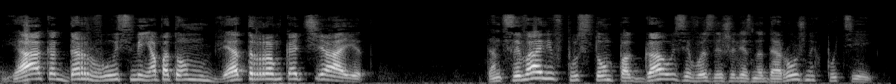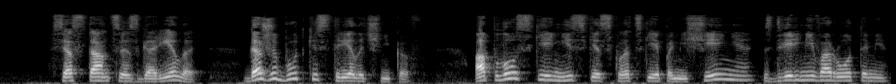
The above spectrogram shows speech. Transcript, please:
Я, как дорвусь, меня потом ветром качает. Танцевали в пустом пакгаузе возле железнодорожных путей. Вся станция сгорела, даже будки стрелочников — а плоские низкие складские помещения с дверьми-воротами,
